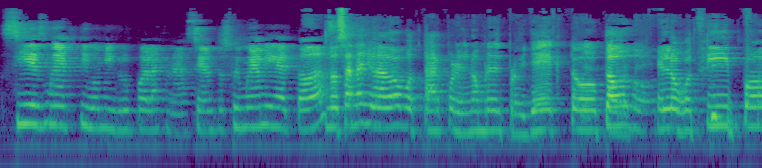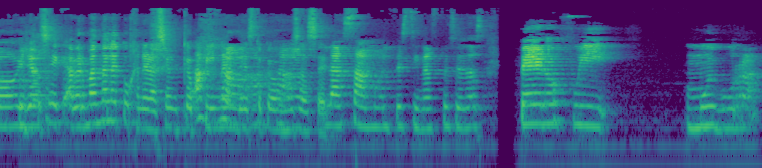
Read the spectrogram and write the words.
sí es muy activo mi grupo de la generación, entonces fui muy amiga de todas. Nos han ayudado a votar por el nombre del proyecto, todo, el logotipo. y yo sé, a ver, mándale a tu generación qué opinan de esto que vamos a hacer. Las amo, intestinas preciosas, pero fui muy burra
